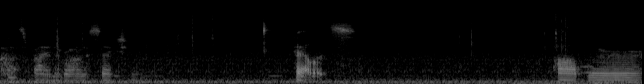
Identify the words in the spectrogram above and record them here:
Oh, it's probably in the wrong section. Pallets. Poplar.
